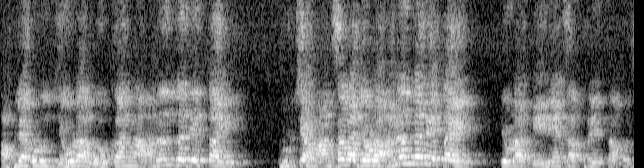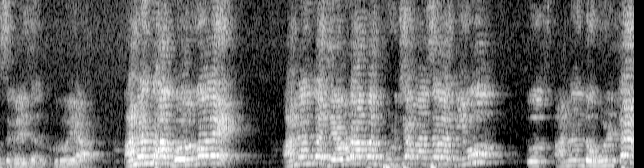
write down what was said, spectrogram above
आपल्याकडून जेवढा लोकांना आनंद देता येईल पुढच्या माणसाला जेवढा आनंद देता येईल तेवढा देण्याचा प्रयत्न आपण सगळेजण करूया. आनंद हा गोलगोल आहे. आनंद जेवढा आपण पुढच्या माणसाला देऊ तोच आनंद उलटा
